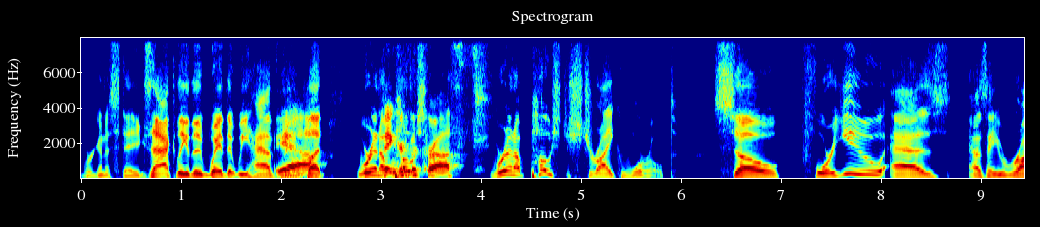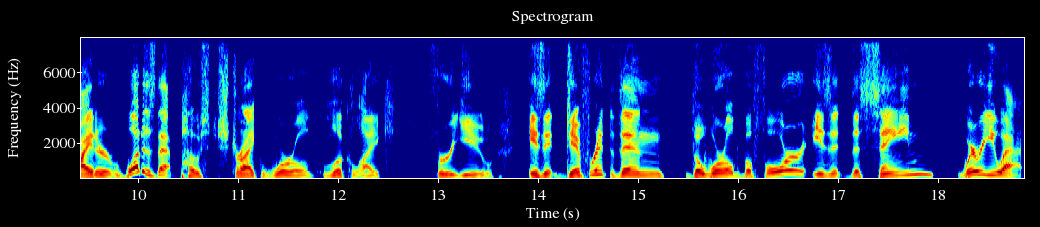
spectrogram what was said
we're going to stay exactly the way that we have Yeah. been. But we're in a Fingers post, crossed. we're in a post-strike world. So for you as as a writer, what does that post-strike world look like for you? Is it different than the world before? Is it the same? Where are you at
